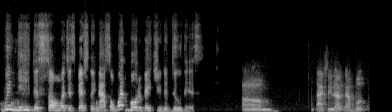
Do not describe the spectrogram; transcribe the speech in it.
we need this so much, especially now. So, what motivates you to do this? Um, actually, that that book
